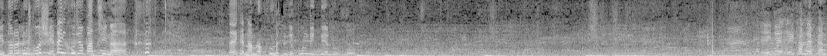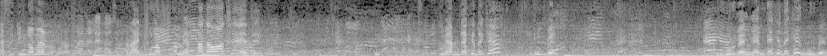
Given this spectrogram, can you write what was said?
ভিতরে ঢুকবো, সেটাই খুঁজে পাচ্ছি না। দেখেন, আমরা খুঁজছি যে কোন দিক দিয়ে ঢুকবো। এই যে এখানে ফ্যান্টাসি কিংডমের রাইডগুলো পুরো ম্যাপটা দেওয়া আছে, এই যে। ম্যাপ দেখে দেখে ঢুকবেন। ঘুরবেন, ম্যাপ দেখে দেখে ঘুরবেন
